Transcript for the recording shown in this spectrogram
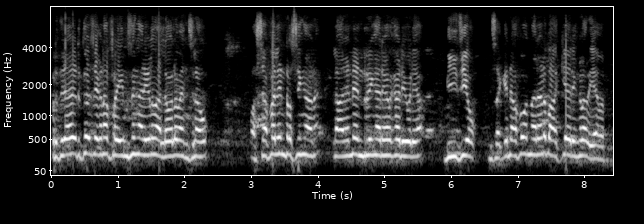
പൃഥ്വിരാജ് എടുത്തു വെച്ചേക്കണ ഫ്രെയിംസും കാര്യങ്ങളും നല്ലപോലെ മനസ്സിലാവും. ഫസ്റ്റ് ഹാഫ് എല്ലാം ഇൻട്രസ്റ്റിംഗ് ആണ്. ലാലിന്റെ എൻട്രിയും കാര്യങ്ങളൊക്കെ അടിപൊളിയാ. ബി ജിയോ സെക്കൻഡ് ഹാഫ് വന്നാലാണ് ബാക്കി കാര്യങ്ങൾ അറിയാൻ പറ്റും.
